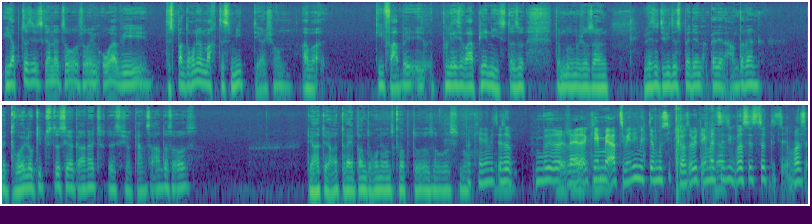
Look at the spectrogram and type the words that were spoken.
ich habe das jetzt gar nicht so, so im Ohr, wie das Bandonion macht das mit, ja schon. Aber die Farbe, Pugliese war Pianist, also da muss man schon sagen, ich weiß nicht, wie das bei den, bei den anderen, bei Troilo gibt es das ja gar nicht, das sieht ja ganz anders aus. Der hatte auch drei Bandonions gehabt oder sowas. Noch. Da kenne ich mich, also leider kenne ich mich auch zu wenig mit der Musik aus. Aber ich denke mal, ja. was, ist so, was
